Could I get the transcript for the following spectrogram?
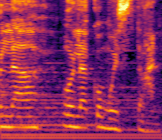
Hola, hola, ¿cómo están?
